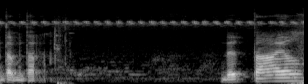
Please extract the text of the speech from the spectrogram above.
Bentar bentar. Detail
